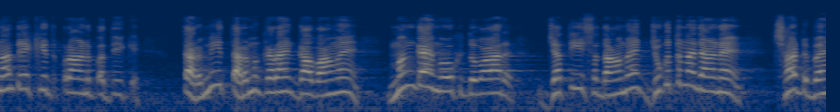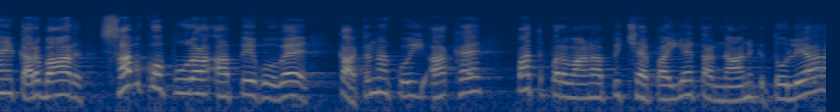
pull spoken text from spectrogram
ना देखित प्राणपति के धर्मी धर्म करें गवावें मंगे मोख द्वार जति सदावें जुगत न जाने छड बह कर बार सबको पूरा आपे होवे घट ना कोई आखे पत परवाना पिछे पाइए ता नानक तोलिया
